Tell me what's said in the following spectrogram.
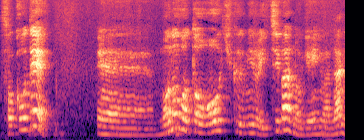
そこで、えー、物事を大きく見る一番の原因は何？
